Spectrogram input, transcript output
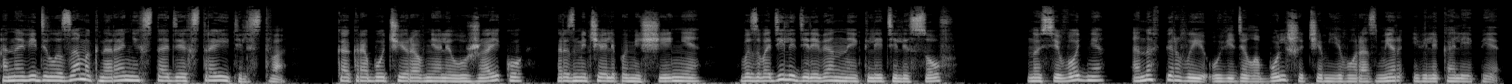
Она видела замок на ранних стадиях строительства, как рабочие равняли лужайку, размечали помещения, возводили деревянные клети лесов. Но сегодня она впервые увидела больше, чем его размер и великолепие.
